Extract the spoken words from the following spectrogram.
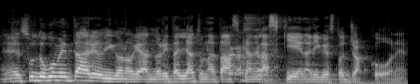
eh, sul documentario dicono che hanno ritagliato una tasca sta... nella schiena di questo giaccone.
